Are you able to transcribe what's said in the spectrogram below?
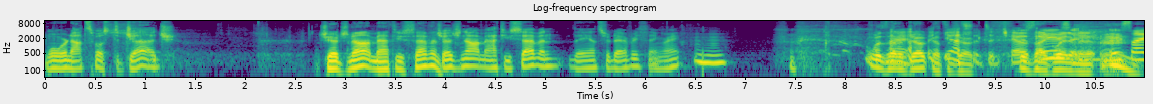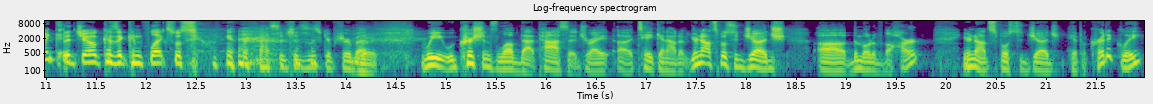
well we're not supposed to judge Judge not, Matthew seven. judge not matthew 7 the answer to everything right Mm-hmm. Was that a joke? That's Yes, a joke. it's a joke. He's like, It wait a minute. It's like it's a joke because it conflicts with so many other passages of scripture. But Right. we, we Christians love that passage, right? Uh, taken out of you're not supposed to judge uh, the motive of the heart. You're not supposed to judge hypocritically.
